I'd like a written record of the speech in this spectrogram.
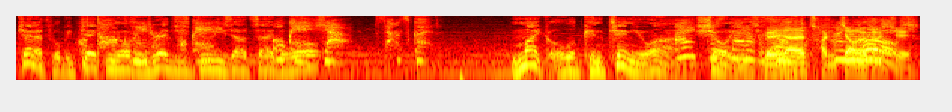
Kenneth will be we'll taking over later. Reggie's okay. duties outside okay, the wall. Okay, yeah. Sounds good. Michael will continue on I showing his 그냥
